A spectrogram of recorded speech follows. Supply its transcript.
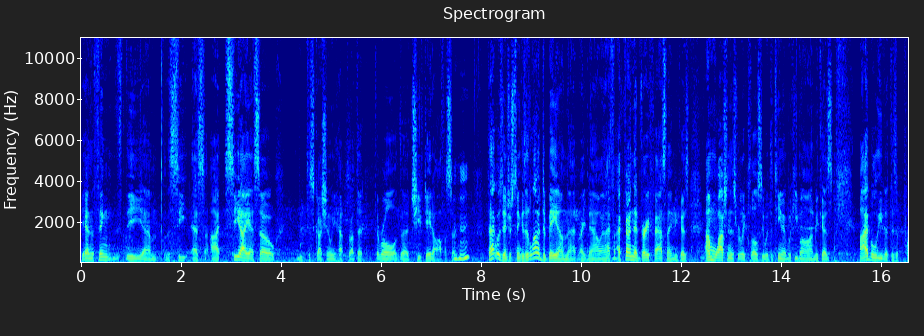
Yeah, and the thing, the um, the CSI, CISO discussion we have about the, the role of the chief data officer. Mm-hmm. That was interesting because there's a lot of debate on that right now, and I, f- I found that very fascinating because I'm watching this really closely with the team at Wikibon because I believe that there's a pr-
